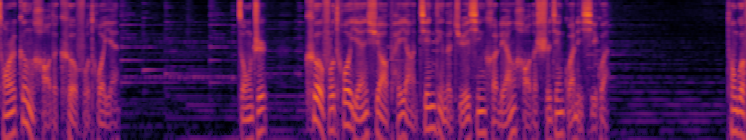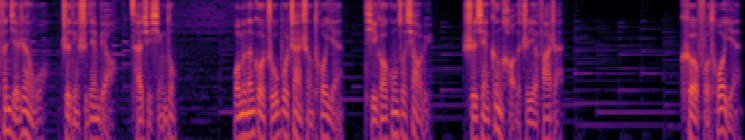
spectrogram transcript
从而更好地克服拖延。总之。克服拖延需要培养坚定的决心和良好的时间管理习惯。通过分解任务、制定时间表、采取行动，我们能够逐步战胜拖延，提高工作效率，实现更好的职业发展。克服拖延，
